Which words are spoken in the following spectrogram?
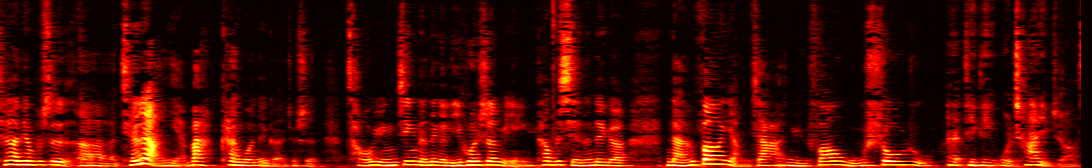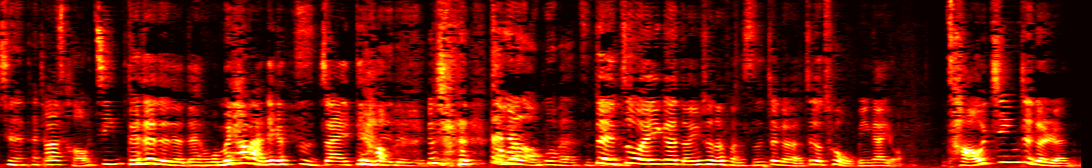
前两天不是呃前两年吧，看过那个就是曹云金的那个离婚声明，他不是写的那个男方养家，女方无收入，哎，婷婷，我插一句啊，现在他啊叫曹金，对对对对对，我们要把那个字摘掉，对对对对就是代表老郭把他自己对，作为一个德云社的粉丝，这个这个错误不应该有。曹金这个人，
